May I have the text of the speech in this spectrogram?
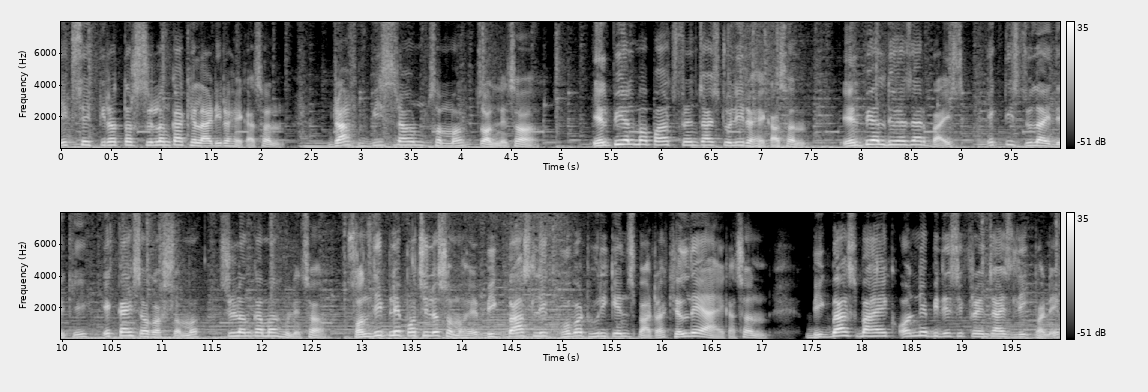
एक सय त्रिहत्तर श्रीलङ्का खेलाडी रहेका छन्। ड्राफ्ट बिस राउन्डसम्म चल्नेछ। एलपिएलमा पाँच फ्रेन्चाइज टोली रहेका छन्। एलपिएल दुई हजार बाइस एकतिस जुलाईदेखि एक्काइस अगस्तसम्म श्रीलङ्कामा हुनेछ। सन्दीपले पछिल्लो समय बिग बास लिग होबर्ट हुरिकेन्सबाट खेल्दै आएका छन्। बिग बास बाहेक अन्य विदेशी फ्रेन्चाइज लिग भने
